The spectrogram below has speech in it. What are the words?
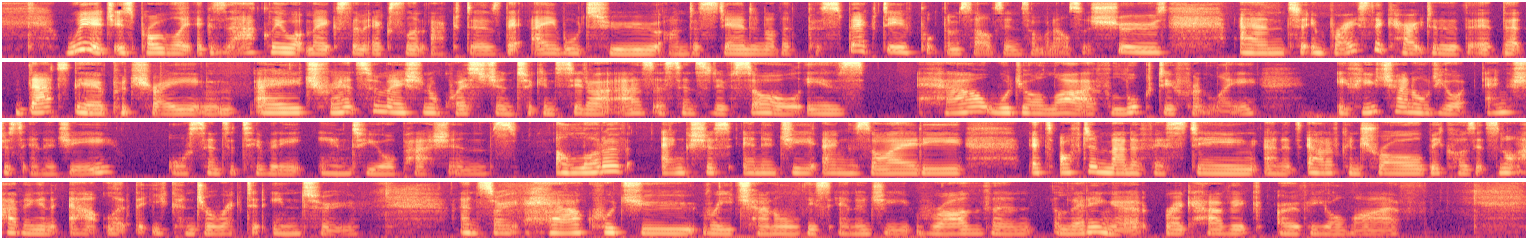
which is probably exactly what makes them excellent actors. They're able to understand another perspective, put themselves in someone else's shoes, and to embrace the character that, that, that they're portraying. A transformational question to consider as a sensitive soul is how would your life look differently if you channeled your anxious energy or sensitivity into your passions. A lot of anxious energy, anxiety, it's often manifesting and it's out of control because it's not having an outlet that you can direct it into. And so, how could you rechannel this energy rather than letting it wreak havoc over your life?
